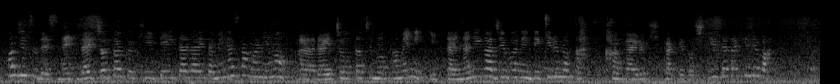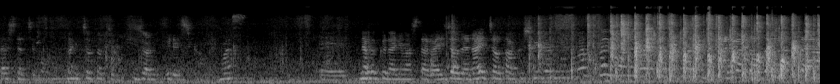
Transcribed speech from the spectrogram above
本日ですねライチョウトーク聞いていただいた皆様にもライチョウたちのために一体何が自分にできるのか考えるきっかけとしていただければ私たちもライチョウたちも非常に嬉しく思います、えー、長くなりました。が以上でライチョウトーク終了になります。最後までご覧いただきありがとうございました。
